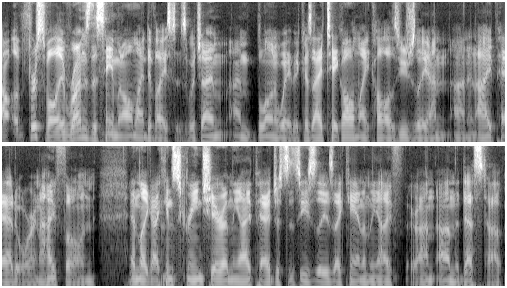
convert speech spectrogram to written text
uh, first of all, it runs the same on all my devices, which I'm I'm blown away because I take all my calls usually on, on an iPad or an iPhone, and like I can screen share on the iPad just as easily as I can on the on, on the desktop.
